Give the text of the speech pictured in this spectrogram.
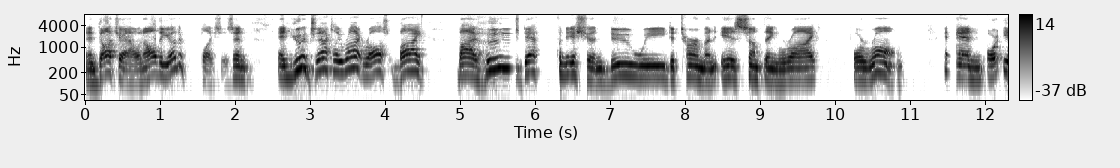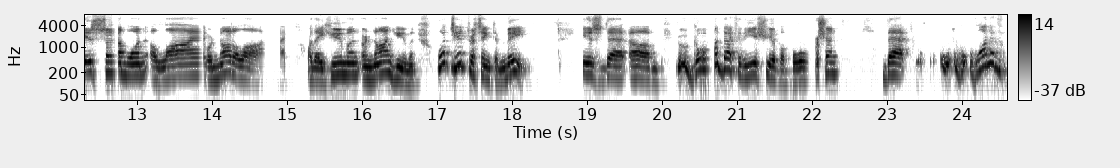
and Dachau and all the other places. And and you're exactly right, Ross. By by whose definition do we determine is something right or wrong? And or is someone alive or not alive? Are they human or non-human? What's interesting to me is that um, going back to the issue of abortion, that one of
